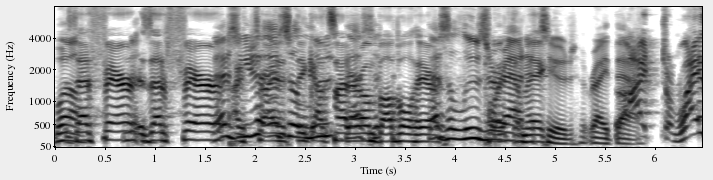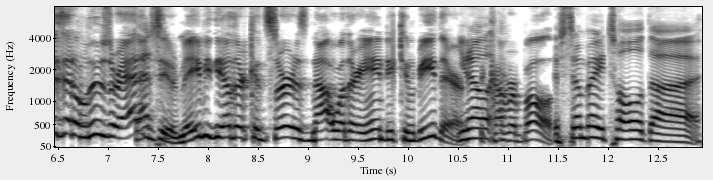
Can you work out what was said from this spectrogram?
Well, is that fair? is that fair? that's- I'm you trying to that's think lo- outside our own a- bubble here. that's a loser Point to make. attitude right there. I, why is that a loser attitude? Maybe the other concern is not whether Andy can be there You know, to cover both. if somebody told uh,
